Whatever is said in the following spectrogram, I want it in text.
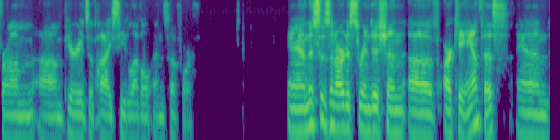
from um, periods of high sea level and so forth. And this is an artist's rendition of Archaeanthus. And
